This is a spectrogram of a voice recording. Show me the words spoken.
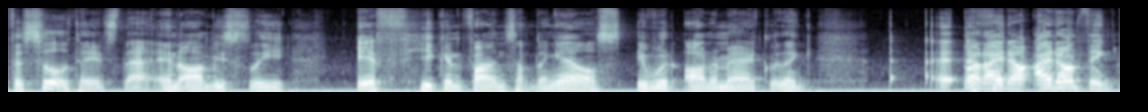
facilitates that. And obviously, if he can find something else, it would automatically like. But I don't I don't think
